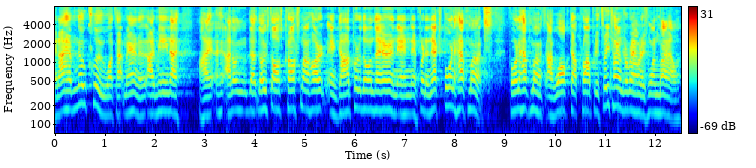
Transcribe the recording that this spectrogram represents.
And I have no clue what that meant. I mean, I, I, I don't, th- those thoughts crossed my heart, and God put it on there. And, and, and for the next four and a half months, four and a half months, I walked that property three times around as one mile.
